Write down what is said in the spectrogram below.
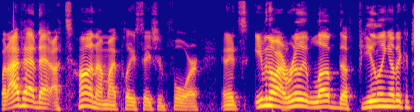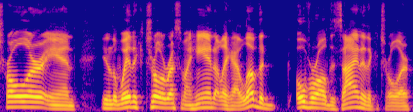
But I've had that a ton on my PlayStation 4, and it's even though I really love the feeling of the controller and you know the way the controller rests in my hand, like I love the overall design of the controller.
